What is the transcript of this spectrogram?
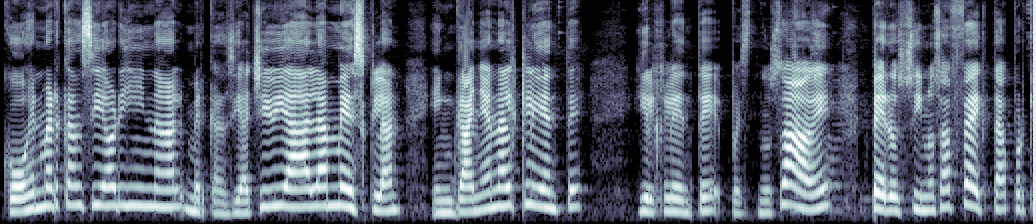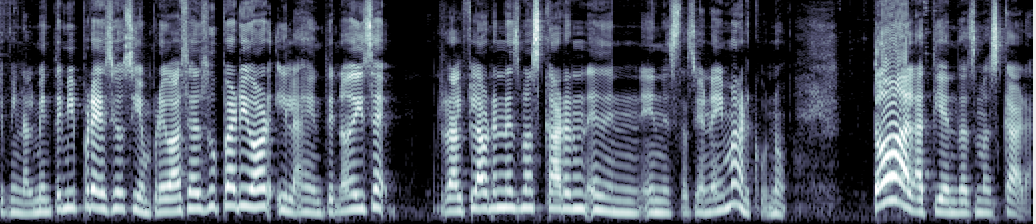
cogen mercancía original, mercancía chiviada, la mezclan, engañan al cliente y el cliente pues no sabe, pero sí nos afecta porque finalmente mi precio siempre va a ser superior y la gente no dice, Ralph Lauren es más caro en, en, en Estación y Marco, no toda la tienda es más cara.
